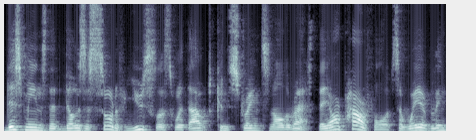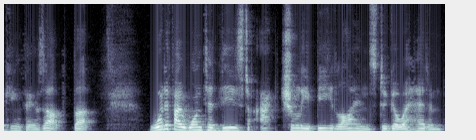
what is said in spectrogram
this means that those are sort of useless without constraints and all the rest. They are powerful, it's a way of linking things up, but what if I wanted these to actually be lines to go ahead and,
